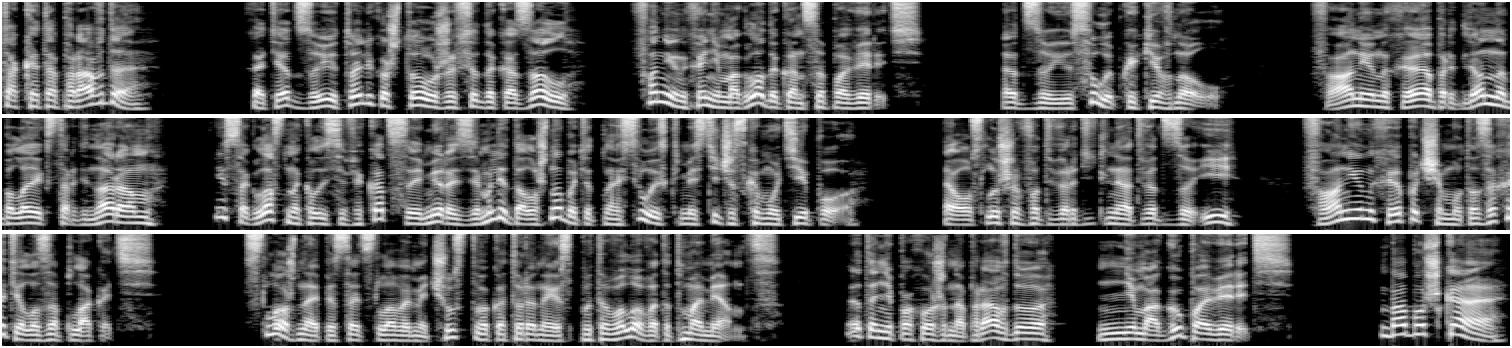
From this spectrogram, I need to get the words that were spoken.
«Так это правда?» Хотя Цзуи только что уже все доказал, Фан Юнхэ не могла до конца поверить. Цзуи с улыбкой кивнул. Фан Юнхэ определенно была экстраординаром, и согласно классификации мира Земли должно быть относилась к мистическому типу. А услышав утвердительный ответ Зои, Фан Юнхэ почему-то захотела заплакать. Сложно описать словами чувства, которые она испытывала в этот момент. Это не похоже на правду, не могу поверить. «Бабушка!»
